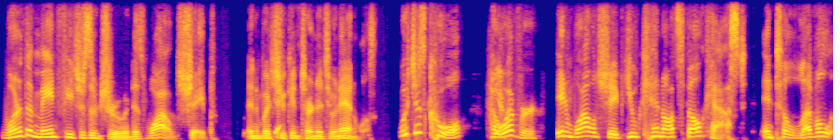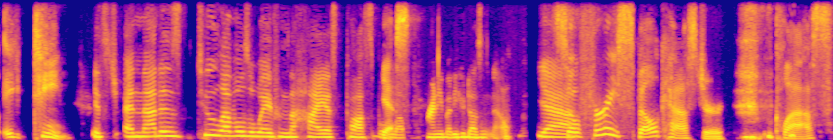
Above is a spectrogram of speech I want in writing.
One of the main features of Druid is Wild Shape, in which you can turn into an animal, which is cool. Yeah. However, in Wild Shape, you cannot spellcast until level 18. It's and that is two levels away from the highest possible Yes. level for anybody who doesn't know. Yeah. So for a spellcaster class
